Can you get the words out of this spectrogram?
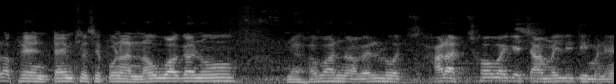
હાલો ફ્રેન્ડ ટાઈમ થયો છે પોણા નવ વાગ્યાનો ને સવારના વહેલો સાડા છ વાગે ચા મળી હતી મને.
